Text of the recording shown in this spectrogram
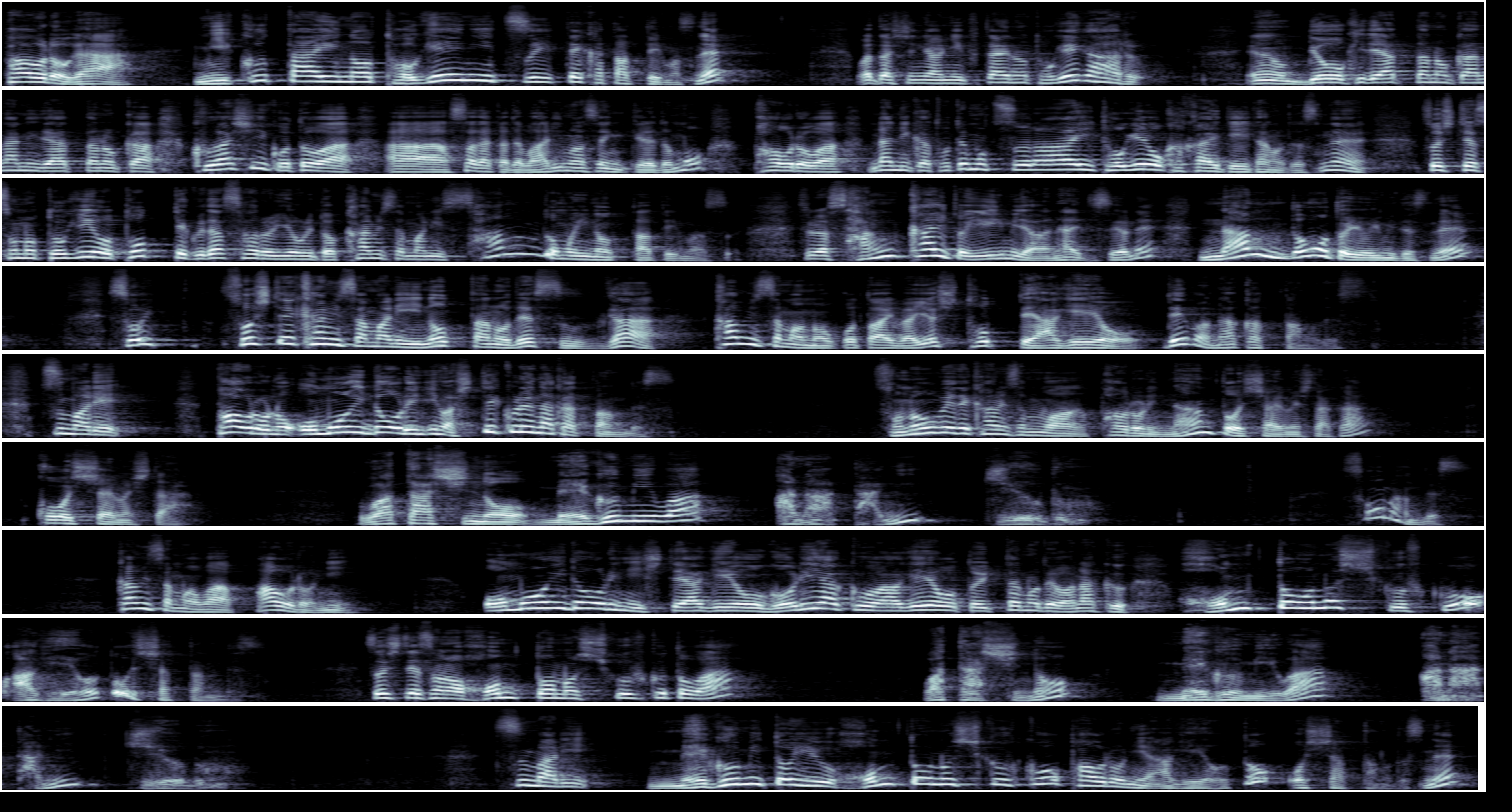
パウロが肉体のトゲについて語っていますね。私には肉体のトゲがある。病気であったのか何であったのか詳しいことは定かではありませんけれどもパウロは何かとても辛い棘を抱えていたのですね。そしてその棘を取ってくださるようにと神様に3度も祈ったと言います。それは3回という意味ではないですよね。何度もという意味ですね。そそして神様に祈ったのですが神様のお答えはよし取ってあげようではなかったのです。つまりパウロの思い通りにはしてくれなかったんです。その上で神様はパウロに何とおっしゃいましたか？こうおっしゃいました。私の恵みはあなたに十分。そうなんです。神様はパウロに思い通りにしてあげようご利益をあげようと言ったのではなく本当の祝福をあげようとおっしゃったんです。そしてその本当の祝福とは私の恵みはあなたに十分。つまり恵みという本当の祝福をパウロにあげようとおっしゃったのですね。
